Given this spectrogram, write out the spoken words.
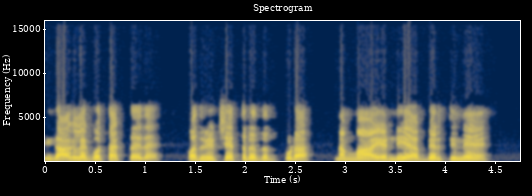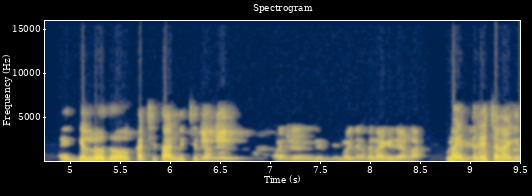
ಈಗಾಗಲೇ ಗೊತ್ತಾಗ್ತಾ ಇದೆ ಪದವಿ ಕ್ಷೇತ್ರದ ಕೂಡ ನಮ್ಮ ಎನ್ ಡಿ ಎ ಅಭ್ಯರ್ಥಿನೇ ಗೆಲ್ಲುವುದು ಖಚಿತ ನಿಶ್ಚಿತ. ಮೈತ್ರಿ ಚೆನ್ನಾಗಿದೆ.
